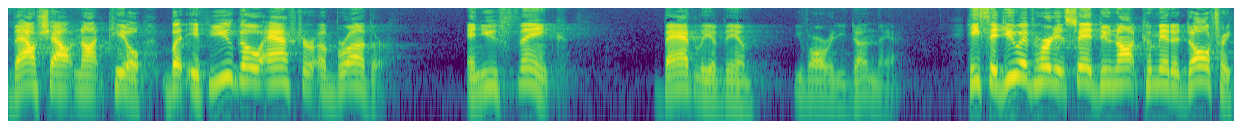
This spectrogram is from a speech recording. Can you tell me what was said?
Thou shalt not kill. But if you go after a brother and you think badly of them, you've already done that. He said, You have heard it said, Do not commit adultery.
